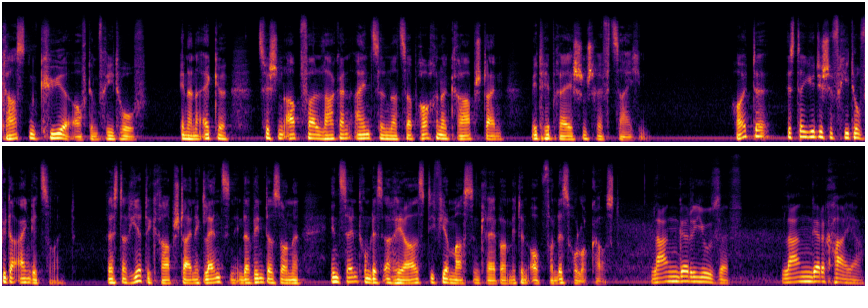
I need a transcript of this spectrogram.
grasten Kühe auf dem Friedhof. In einer Ecke zwischen Abfall lag ein einzelner zerbrochener Grabstein mit hebräischen Schriftzeichen. Heute ist der jüdische Friedhof wieder eingezäunt. Restaurierte Grabsteine glänzen in der Wintersonne. Im Zentrum des Areals die vier Massengräber mit den Opfern des Holocaust. Langer Josef, Langer Chaya,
